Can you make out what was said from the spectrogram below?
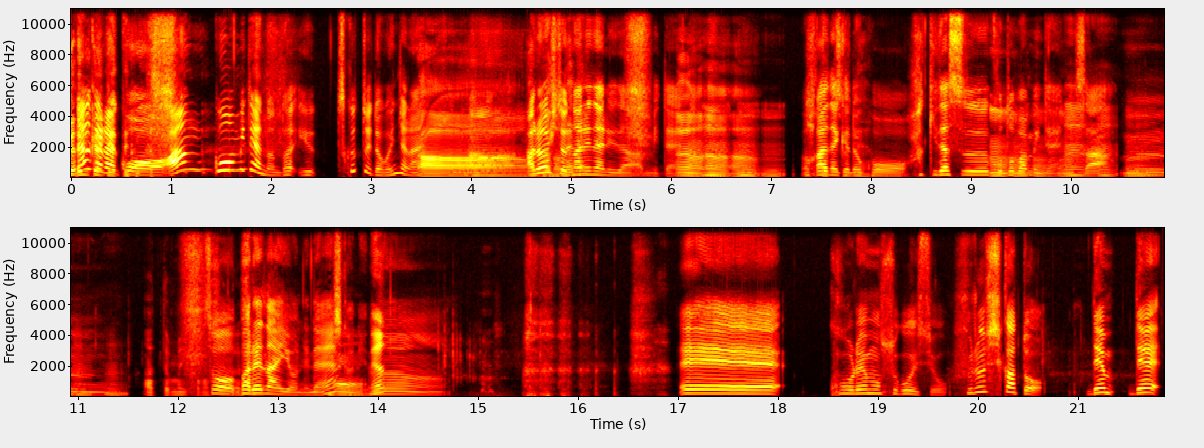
るだからこう暗号みたいなのだゆ作っといた方がいいんじゃない？あー。あの人なるほどね。何々だみたいうん。なうんうんうん。わかんないけどこう吐き出す言葉みたいなさ。あってもいいかもしれない。そうバレないようにね。確かにね。うん。えーこれもすごいですよ。フルシカトでで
